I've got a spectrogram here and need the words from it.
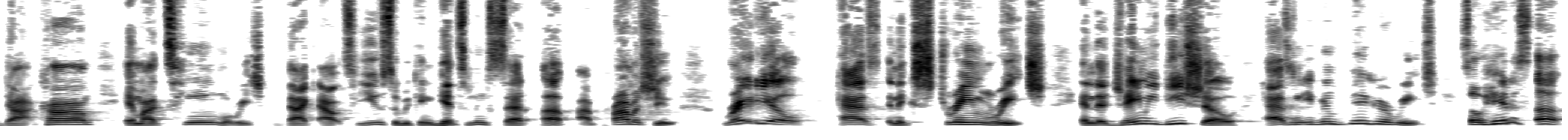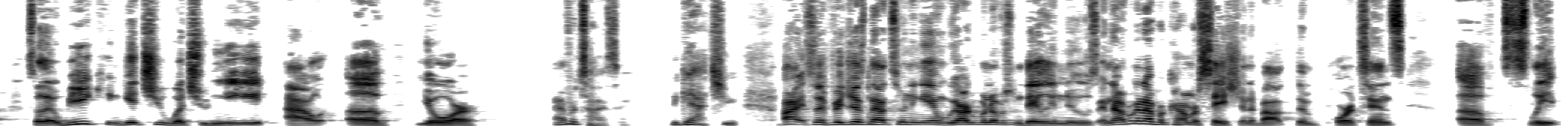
dot com. And my team will reach back out to you so we can get something set up. I promise you, radio has an extreme reach and the Jaime Dee show has an even bigger reach. So hit us up so that we can get you what you need out of your advertising. We got you. All right. So if you're just now tuning in, we already went over some daily news and now we're going to have a conversation about the importance of sleep.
